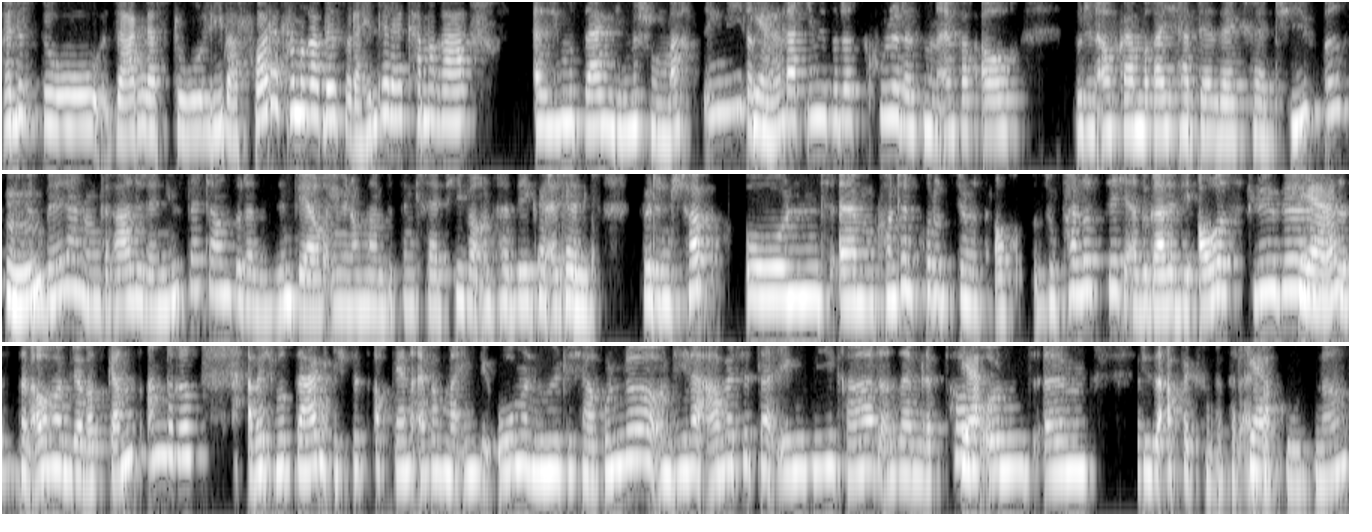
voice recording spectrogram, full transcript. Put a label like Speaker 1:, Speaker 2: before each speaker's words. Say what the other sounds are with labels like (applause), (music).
Speaker 1: Könntest du sagen, dass du lieber vor der Kamera bist oder hinter der Kamera?
Speaker 2: Also ich muss sagen, die Mischung macht irgendwie. Das
Speaker 1: Ja.
Speaker 2: ist gerade irgendwie so das Coole, dass man einfach auch so den Aufgabenbereich hat, der sehr kreativ ist mit
Speaker 1: Mhm.
Speaker 2: den Bildern und gerade der Newsletter und so, da sind wir auch irgendwie noch mal ein bisschen kreativer unterwegs
Speaker 1: Das
Speaker 2: als
Speaker 1: stimmt.
Speaker 2: für den Shop. Und ähm, Content-Produktion ist auch super lustig. Also gerade die Ausflüge,
Speaker 1: Ja.
Speaker 2: das ist dann auch mal wieder was ganz anderes. Aber ich muss sagen, ich sitze auch gerne einfach mal irgendwie oben in gemütlicher Runde und jeder arbeitet da irgendwie gerade an seinem Laptop
Speaker 1: Ja.
Speaker 2: und ähm, diese Abwechslung ist halt
Speaker 1: Ja.
Speaker 2: einfach gut, ne?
